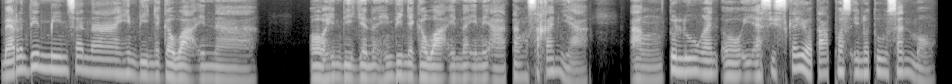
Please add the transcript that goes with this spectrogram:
Meron din minsan na hindi niya gawain na o hindi, hindi niya gawain na iniatang sa kanya ang tulungan o i-assist kayo tapos inutusan mo.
